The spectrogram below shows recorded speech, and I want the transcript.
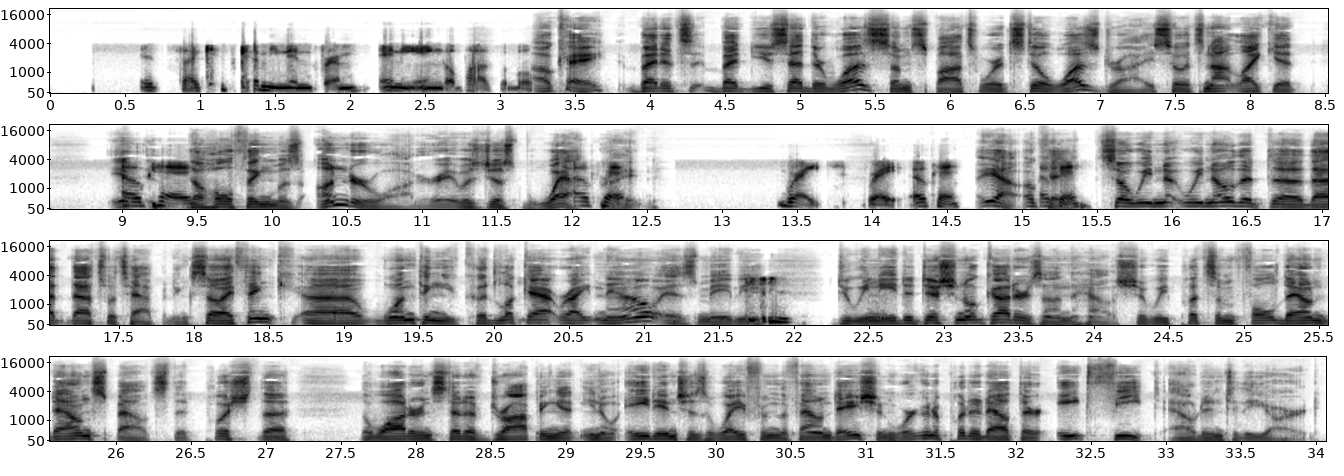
It's like it's coming in from any angle possible. Okay, but it's but you said there was some spots where it still was dry, so it's not like it. it Okay. The whole thing was underwater. It was just wet, Okay. right? Right. Right. Okay. Yeah. Okay. Okay. So we know we know that uh, that that's what's happening. So I think uh, one thing you could look at right now is maybe do we need additional gutters on the house? Should we put some fold down downspouts that push the the water instead of dropping it, you know, eight inches away from the foundation? We're going to put it out there eight feet out into the yard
